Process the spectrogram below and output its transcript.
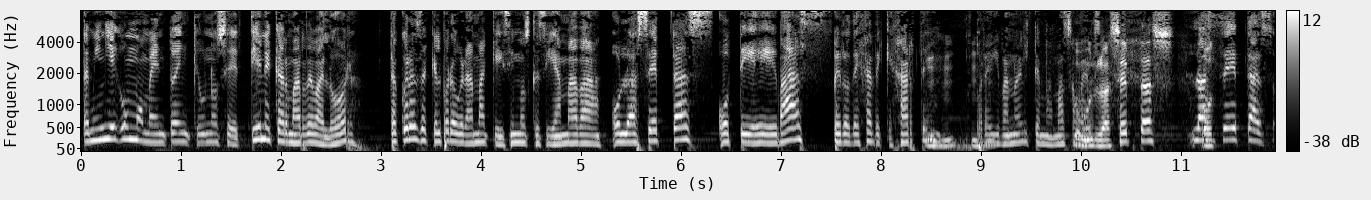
también llega un momento en que uno se tiene que armar de valor. ¿Te acuerdas de aquel programa que hicimos que se llamaba O lo aceptas o te vas, pero deja de quejarte? Por ahí va, ¿no? El tema más o menos. ¿Lo aceptas? Lo aceptas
